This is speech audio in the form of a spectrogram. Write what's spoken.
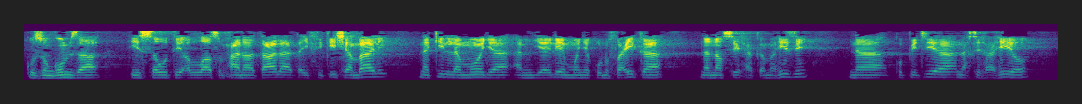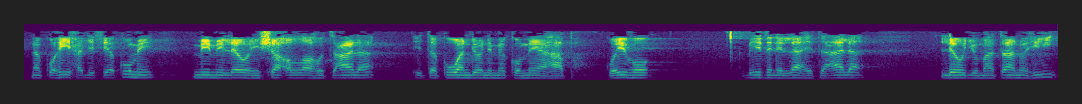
kuzungumza hii sauti Allah subhanahu wa ta'ala ataifikisha mbali na kila mmoja amjalie mwenye kunufaika na nasiha kama hizi. Na kupitia nasiha hiyo na kwa hii hadithi ya kumi mimi leo insha Allahu taala itakuwa ndio nimekomea hapa. Kwa hivyo biidhnillah taala leo Jumatano hii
